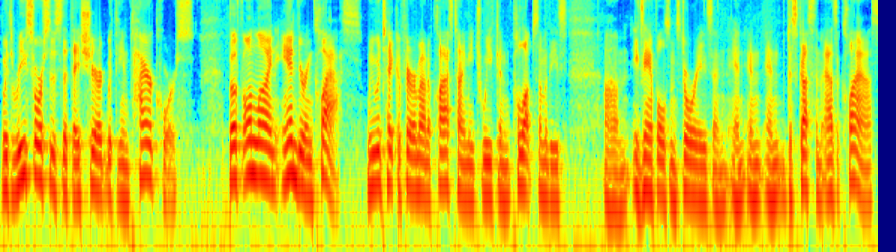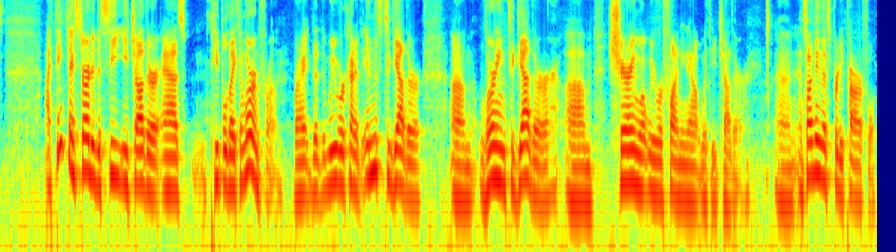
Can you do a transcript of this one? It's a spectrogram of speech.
with resources that they shared with the entire course, both online and during class. We would take a fair amount of class time each week and pull up some of these um, examples and stories and, and, and, and discuss them as a class. I think they started to see each other as people they can learn from, right? That we were kind of in this together, um, learning together, um, sharing what we were finding out with each other. And, and, so I think that's pretty powerful.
